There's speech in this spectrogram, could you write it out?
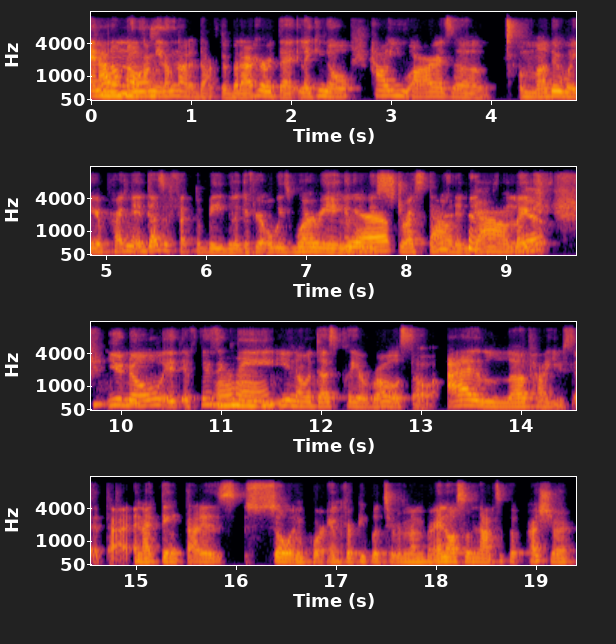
and i don't know i mm-hmm. mean i'm not a doctor but i heard that like you know how you are as a mother where you're pregnant, it does affect the baby. Like if you're always worrying and yep. always stressed out and down, like yep. you know, it, it physically, mm-hmm. you know, it does play a role. So I love how you said that. And I think that is so important for people to remember and also not to put pressure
